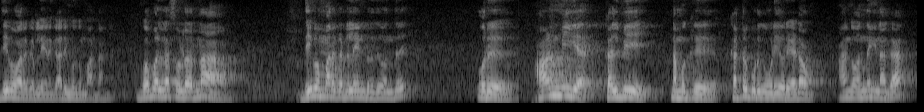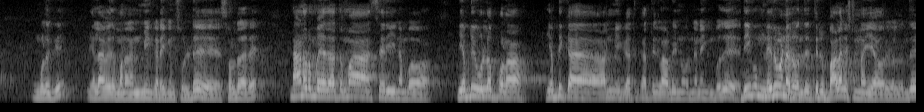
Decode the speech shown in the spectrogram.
தெய்வ மரக்கட்டளை எனக்கு அறிமுகமாட்டாங்க கோபால் என்ன சொல்கிறாருன்னா தெய்வ மரக்கட்டளைன்றது வந்து ஒரு ஆன்மீக கல்வியை நமக்கு கற்றுக் கொடுக்கக்கூடிய ஒரு இடம். அங்கே வந்தீங்கன்னாக்கா உங்களுக்கு எல்லா விதமான நன்மையும் கிடைக்கும்னு சொல்லிட்டு சொல்கிறாரு நானும் ரொம்ப யதார்த்தமாக சரி நம்ம எப்படி உள்ளே போகலாம் எப்படி க ஆன்மீக கற்று கற்றுக்கலாம் அப்படின்னு ஒரு நினைக்கும் போது தீபம் நிறுவனர் வந்து திரு பாலகிருஷ்ணன் ஐயா அவர்கள் வந்து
